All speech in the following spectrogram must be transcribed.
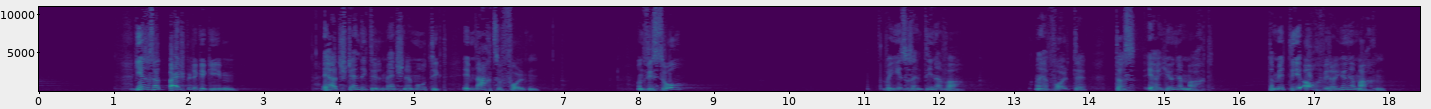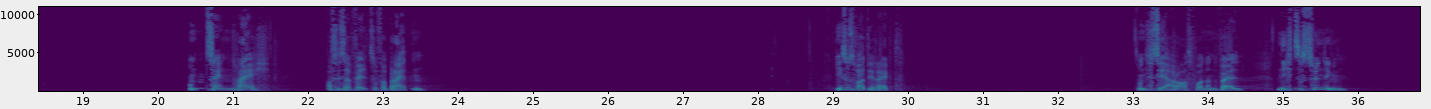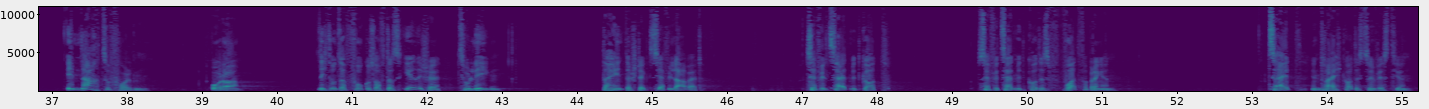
Jesus hat Beispiele gegeben. Er hat ständig die Menschen ermutigt, ihm nachzufolgen. Und wieso? weil Jesus ein Diener war. Und er wollte, dass er Jünger macht, damit die auch wieder Jünger machen. Um sein Reich auf dieser Welt zu verbreiten. Jesus war direkt und sehr herausfordernd, weil nicht zu sündigen, ihm nachzufolgen oder nicht unser Fokus auf das Irdische zu legen. Dahinter steckt sehr viel Arbeit, sehr viel Zeit mit Gott, sehr viel Zeit mit Gottes Wort verbringen, Zeit in Reich Gottes zu investieren,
